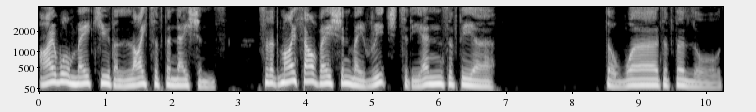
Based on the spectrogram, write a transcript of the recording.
I will make you the light of the nations, so that my salvation may reach to the ends of the earth. The word of the Lord.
